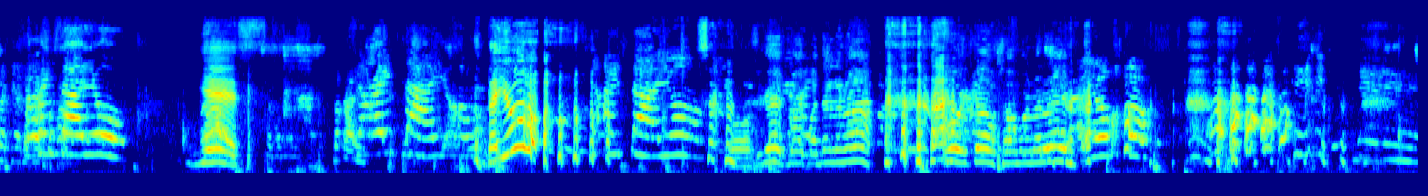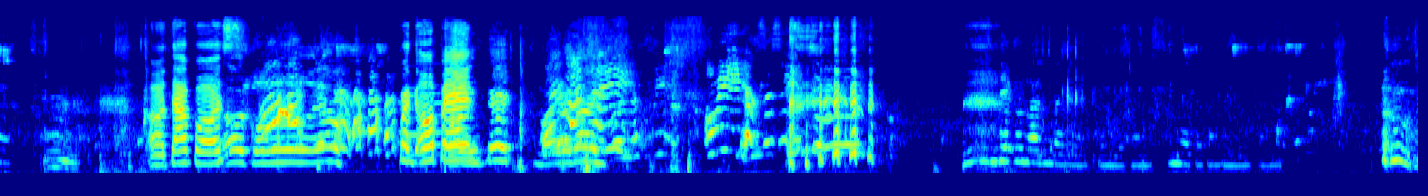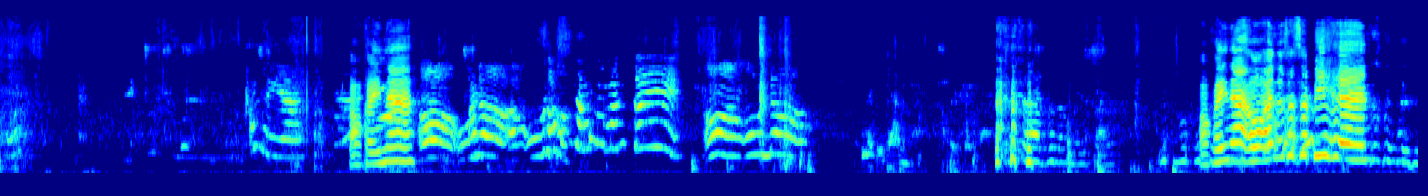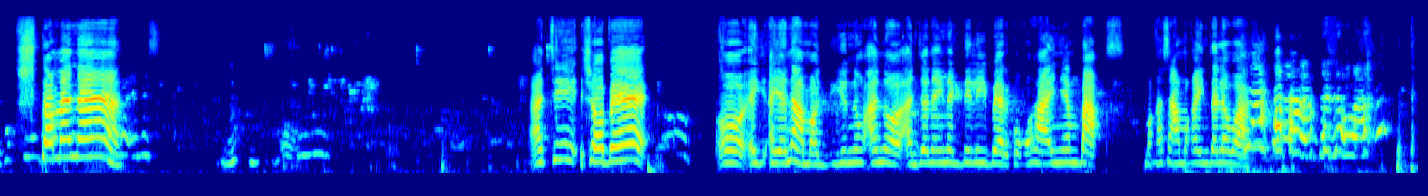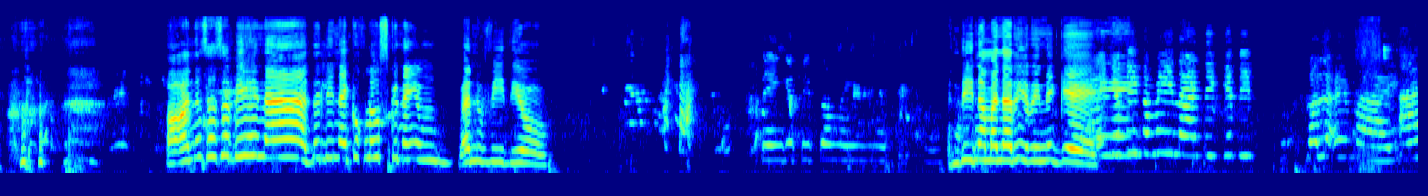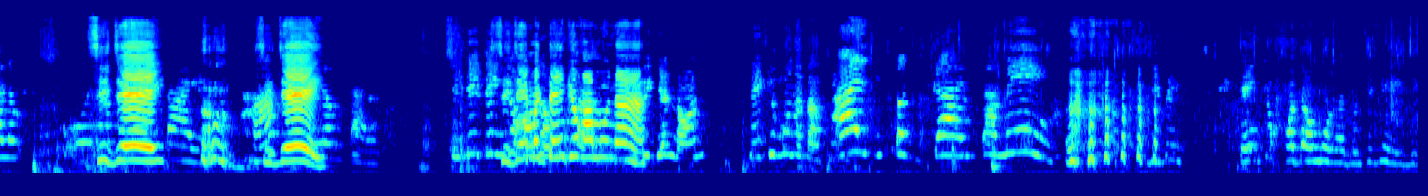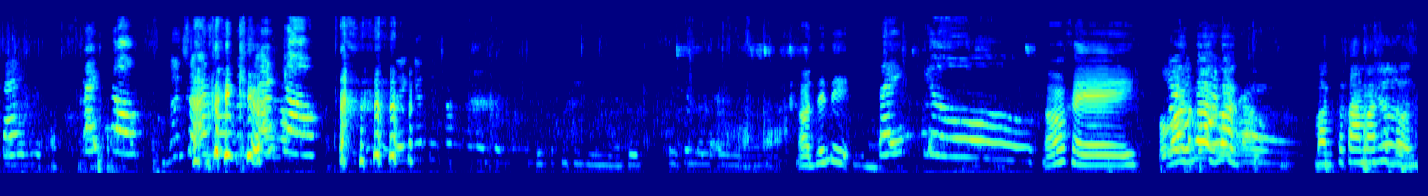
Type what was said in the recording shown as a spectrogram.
Sakay tayo. Yes. Sakay tayo. Tayo! Sakay tayo. Sa- Oh, sige, may padala na. Oh, ikaw, sama na rin. Ayoko. oh, tapos, Oh, kung ano, pag open, pancake, mailagay. Umiiyak si Sisi. Hindi ko narinig. Ano yan? okay na. Oh, ulo. Ang ulo. Sasang naman to eh. Oh, ang ulo. Okay na. O, ano sasabihin? Shh, tama na. Achi, Shobe. Oh, ay, ayan na. Mag, yun yung ano, andyan na yung nag-deliver. Kukuhain niya yung box. Makasama kayong dalawa. Dalawa. O, ano sasabihin na? Dali na, i-close ko na yung ano, video. Thank you, Tita Maynard. Hindi naman naririnig eh. Thank you, Tita Maynard. Thank you, Tita Lola Emay. Alam. CJ. CJ. CJ, thank CJ, you. mag-thank you ka muna. Thank you muna dati. Ay, ipagkain kami. Thank you pa daw muna dun. Sige, hindi ko. Thank you. Dun sa ano? Thank you. Thank you. Thank you. Thank you, Lola Emay. O, dali. Thank you. Okay. Wag, wag, wag. Magtatama siya doon.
